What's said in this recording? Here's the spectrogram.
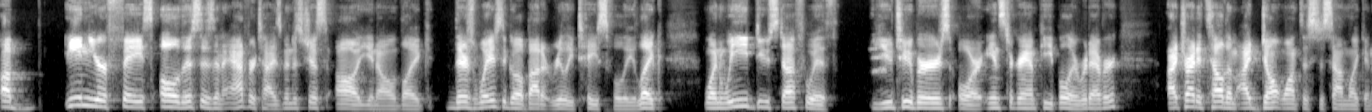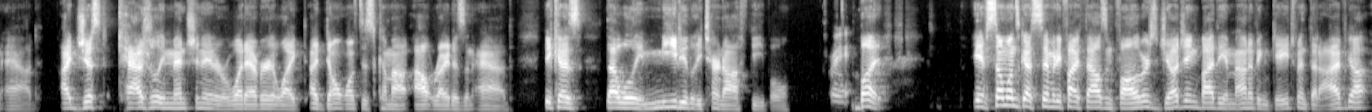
a in your face oh this is an advertisement it's just oh you know like there's ways to go about it really tastefully like when we do stuff with youtubers or instagram people or whatever i try to tell them i don't want this to sound like an ad i just casually mention it or whatever like i don't want this to come out outright as an ad because that will immediately turn off people right but if someone's got 75,000 followers judging by the amount of engagement that i've got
